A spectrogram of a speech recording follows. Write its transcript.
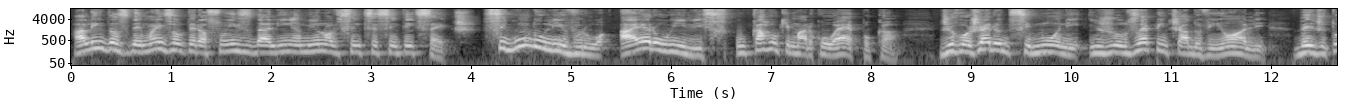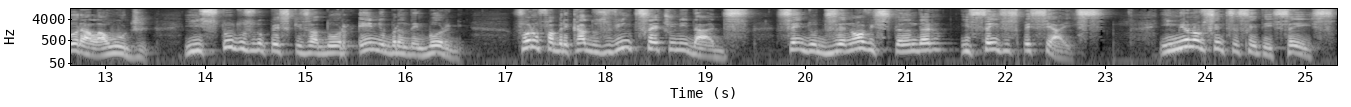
além das demais alterações da linha 1967. Segundo o livro Aero Willis, o carro que marcou época, de Rogério de Simone e José Penteado Vignoli, da editora Laude, e estudos do pesquisador Enio Brandenburg, foram fabricados 27 unidades, sendo 19 standard e 6 especiais. Em 1966,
